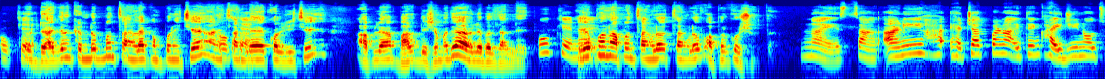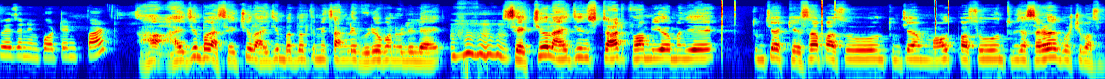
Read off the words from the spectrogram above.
ओके. ड्रॅगन कंडम पण चांगल्या कंपनीचे आणि. चांगल्या क्वालिटीचे आपल्या भारत देशामध्ये अवेलेबल झाले आहेत. ओके हे नाही पण आपण चांगलं चांगलं वापर करू शकतो. नाही सांग आणि हा- ह्याच्यात पण I think hygiene also is an important part हा हायजीन बघा सेक्च्युअल हायजीन बद्दल तुम्ही चांगले व्हिडिओ बनवलेले आहेत. Sexual hygiene start from your म्हणजे तुमच्या केसापासून तुमच्या माउथपासून तुमच्या सगळ्या गोष्टीपासून.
